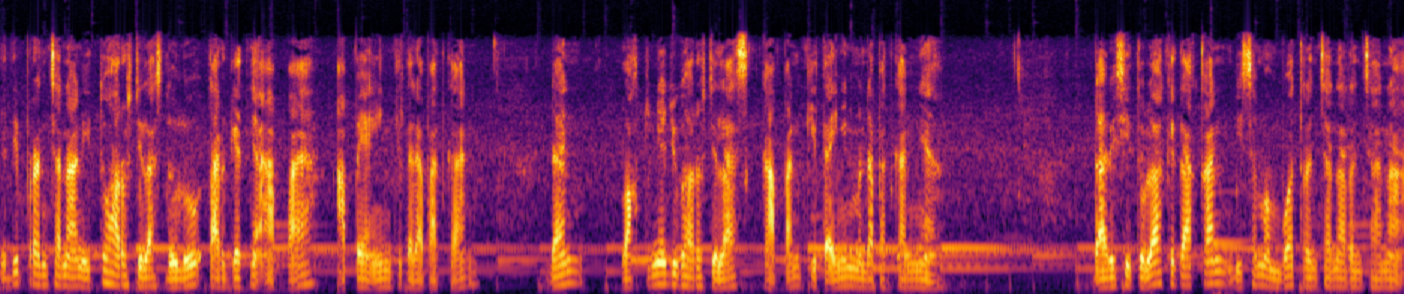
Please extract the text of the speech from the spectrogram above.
Jadi perencanaan itu harus jelas dulu targetnya apa, apa yang ingin kita dapatkan dan waktunya juga harus jelas kapan kita ingin mendapatkannya. Dari situlah kita akan bisa membuat rencana-rencana.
